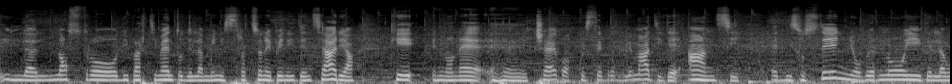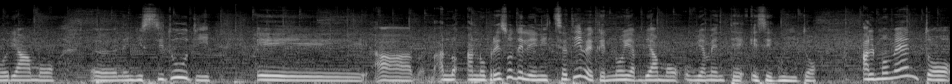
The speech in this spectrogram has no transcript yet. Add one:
il, nostro dipartimento dell'amministrazione penitenziaria che non è eh, cieco a queste problematiche, anzi è di sostegno per noi che lavoriamo eh, negli istituti e ha, hanno, hanno, preso delle iniziative che noi abbiamo ovviamente eseguito. Al momento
